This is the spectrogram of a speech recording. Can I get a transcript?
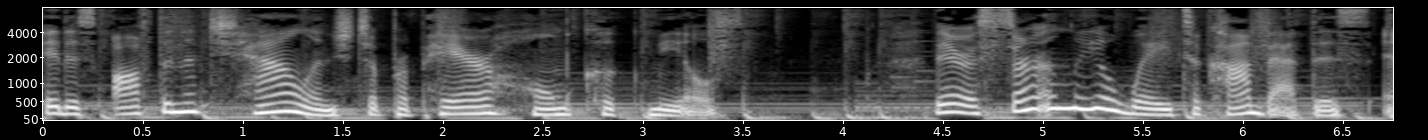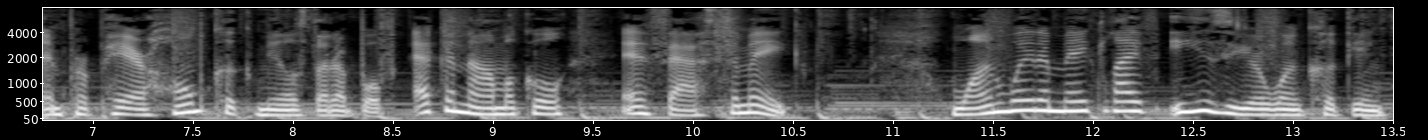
it is often a challenge to prepare home cooked meals. There is certainly a way to combat this and prepare home cooked meals that are both economical and fast to make. One way to make life easier when cooking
